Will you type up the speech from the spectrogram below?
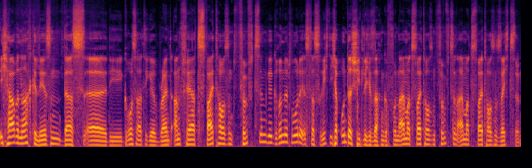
Ich habe nachgelesen, dass äh, die großartige Brand Unfair 2015 gegründet wurde. Ist das richtig? Ich habe unterschiedliche Sachen gefunden. Einmal 2015, einmal 2016.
